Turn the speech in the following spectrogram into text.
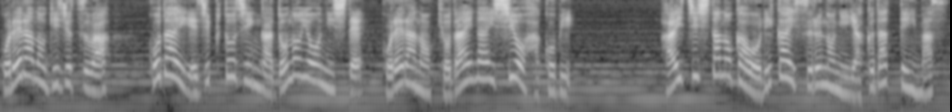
これらの技術は、古代エジプト人がどのようにしてこれらの巨大な石を運び、配置したのかを理解するのに役立っています。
